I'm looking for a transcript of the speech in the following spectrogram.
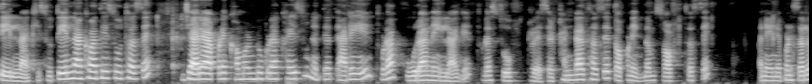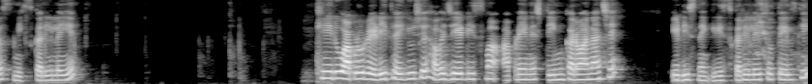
તેલ નાખીશું. તેલ નાખવાથી શું થશે? જ્યારે આપણે ખમણ ઢોકળા ખાઈશું ને ત્યારે એ થોડા કોરા નહીં લાગે, થોડા સોફ્ટ રહેશે. ઠંડા થશે તો પણ એકદમ સોફ્ટ થશે અને એને પણ સરસ મિક્સ કરી લઈએ. ખીરું આપણું રેડી થઈ ગયું છે. હવે જે ડીશમાં આપણે એને સ્ટીમ કરવાના છે, એ ડીશને ગ્રીસ કરી લઈશું તેલથી.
